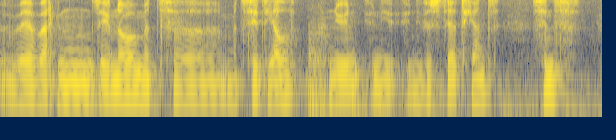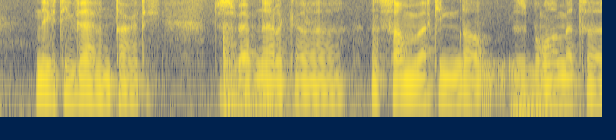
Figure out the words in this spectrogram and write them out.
Wij werken zeer nauw met, uh, met CTL, nu Uni Universiteit Gent, sinds 1985. Dus wij hebben eigenlijk uh, een samenwerking dat is begonnen met uh,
